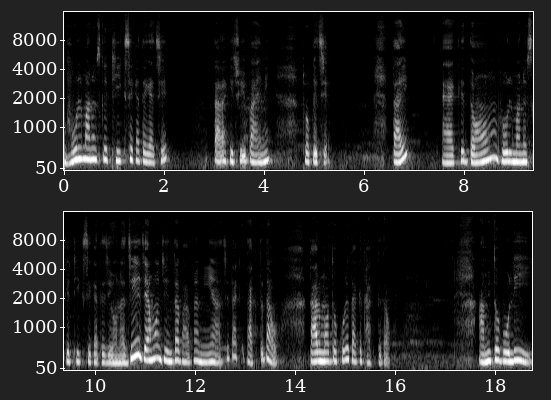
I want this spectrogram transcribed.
ভুল মানুষকে ঠিক শেখাতে গেছে, তারা কিছুই পায়নি, ঠকেছে। তাই একদম ভুল মানুষকে ঠিক শেখাতে যেও না। যে যেমন চিন্তা ভাবনা নিয়ে আছে, তাকে থাকতে দাও। তার মতো করে তাকে থাকতে দাও। আমি তো বলি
